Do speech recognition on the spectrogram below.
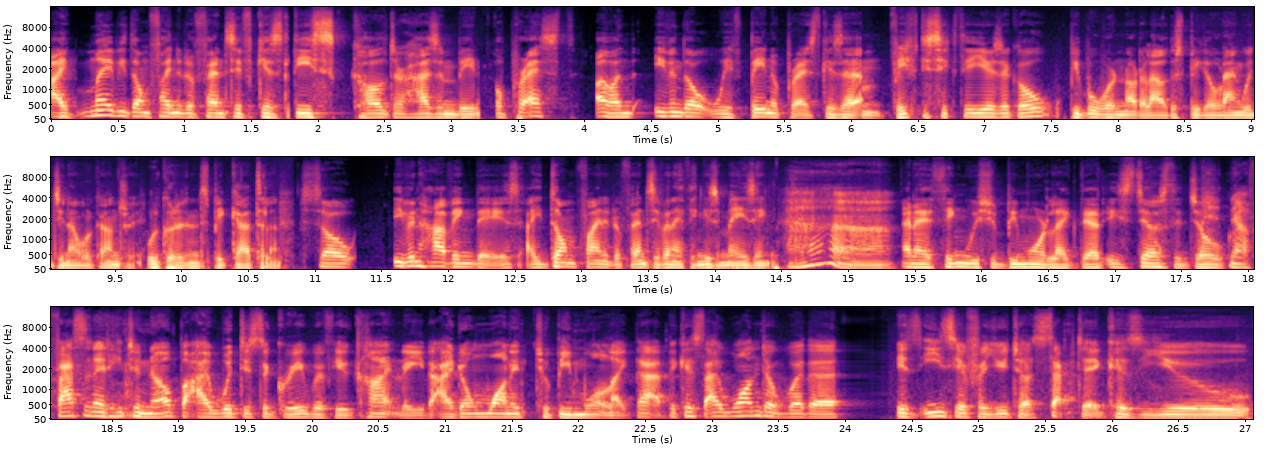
I maybe don't find it offensive because this culture hasn't been oppressed. Oh, and even though we've been oppressed, because um, 50, 60 years ago, people were not allowed to speak our language in our country. We couldn't speak Catalan. So even having this, I don't find it offensive, and I think it's amazing. Ah. And I think we should be more like that. It's just a joke. Now, fascinating to know, but I would disagree with you kindly that I don't want it to be more like that because I wonder whether it's easier for you to accept it because you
